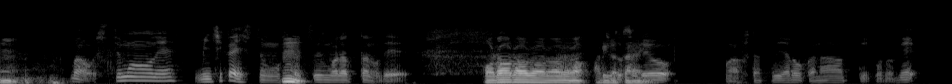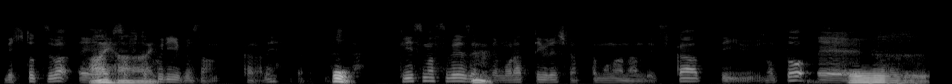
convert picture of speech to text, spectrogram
うん。まあ、質問をね、短い質問を2つもらったので、あららららら、ありがっとそれ。を、まあ、2つやろうかなっていうことで、で、1つは、えーはいはいソフトクリームさんからね、いただきましおた。クリスマスプレゼントでもらって嬉しかったものは何ですかっていうのと、えおー、ー。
